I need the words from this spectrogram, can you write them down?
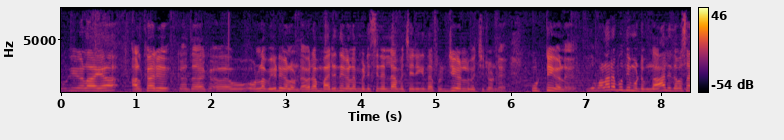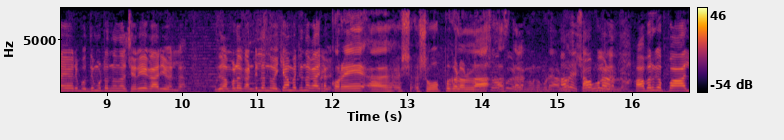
രോഗികളായ ആൾക്കാർ ഉള്ള വീടുകളുണ്ട്. അവരെ മരുന്നുകളും മെഡിസിൻ എല്ലാം വെച്ചിരിക്കുന്ന ഫ്രിഡ്ജുകളിൽ വെച്ചിട്ടുണ്ട്. കുട്ടികൾ ഇത് വളരെ ബുദ്ധിമുട്ടും. നാല് ദിവസമായ ഒരു ബുദ്ധിമുട്ടെന്ന ചെറിയ കാര്യമല്ല. ഇത് നമ്മൾ കണ്ടില്ലെന്ന് വെക്കാൻ പറ്റുന്ന കാര്യം കുറേ ഷോപ്പുകളുള്ള അതെ ഷോപ്പുകൾ അവർക്ക് പാൽ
